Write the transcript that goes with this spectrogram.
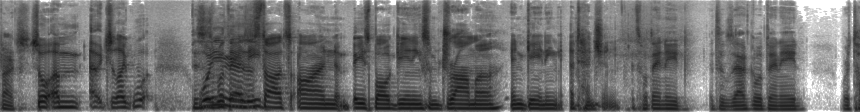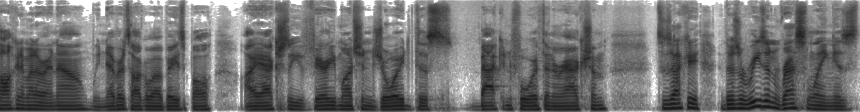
Facts. So um, uh, like what? This what is are what you guys' thoughts on baseball gaining some drama and gaining attention? It's what they need. It's exactly what they need. We're talking about it right now. We never talk about baseball. I actually very much enjoyed this back and forth interaction. It's exactly. There's a reason wrestling is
